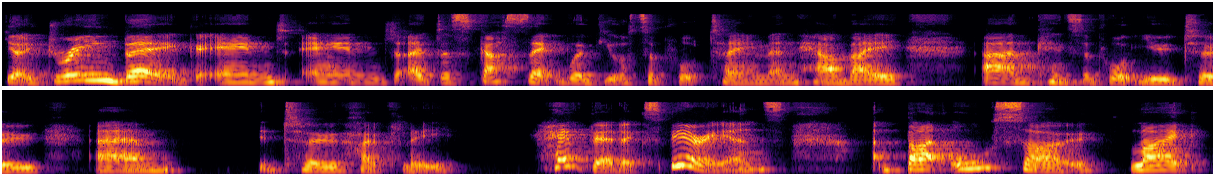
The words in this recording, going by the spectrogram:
you know, dream big and and uh, discuss that with your support team and how they um, can support you to um, to hopefully have that experience. But also, like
